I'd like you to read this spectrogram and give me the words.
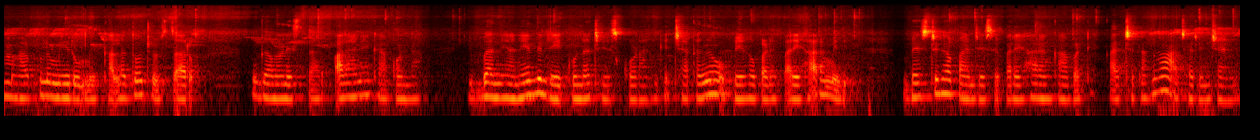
మార్పులు మీరు మీ కళ్ళతో చూస్తారు గమనిస్తారు. అలానే కాకుండా ఇబ్బంది అనేది లేకుండా చేసుకోవడానికి చక్కగా ఉపయోగపడే పరిహారం ఇది. బెస్ట్గా పనిచేసే పరిహారం కాబట్టి ఖచ్చితంగా ఆచరించండి.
